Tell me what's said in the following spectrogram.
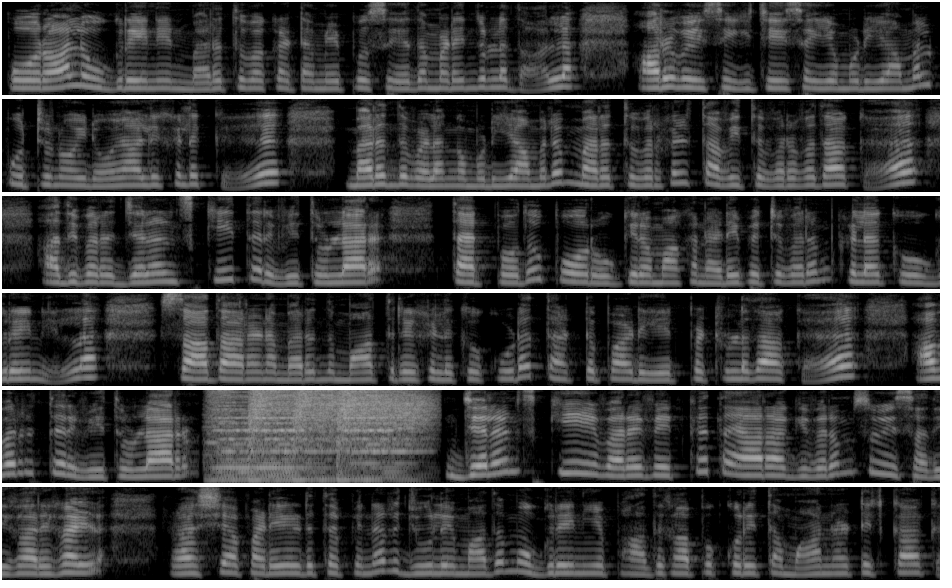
போரால் உக்ரைனின் மருத்துவ கட்டமைப்பு சேதமடைந்துள்ளதால் அறுவை சிகிச்சை செய்ய முடியாமல் புற்றுநோய் நோயாளிகளுக்கு மருந்து வழங்க முடியாமலும் மருத்துவர்கள் தவித்து வருவதாக அதிபர் ஜெலன்ஸ்கி தெரிவித்துள்ளார். தற்போது போர் உக்கிரமாக நடைபெற்று வரும் கிழக்கு உக்ரைனில் சாதாரண மருந்து மாத்திரைகளுக்கு கூட தட்டுப்பாடு ஏற்பட்டுள்ளதாக அவர் தெரிவித்துள்ளார். ஜெலன்ஸ்கியை வரவேற்க தயாராகி வரும் சுவிஸ் அதிகாரிகள். ரஷ்யா படையெடுத்த பின்னர் ஜூலை மாதம் உக்ரைனிய பாதுகாப்பு குறித்த மாநாட்டிற்காக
